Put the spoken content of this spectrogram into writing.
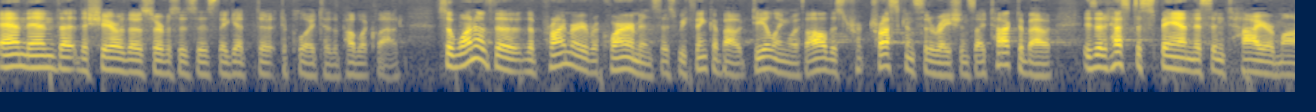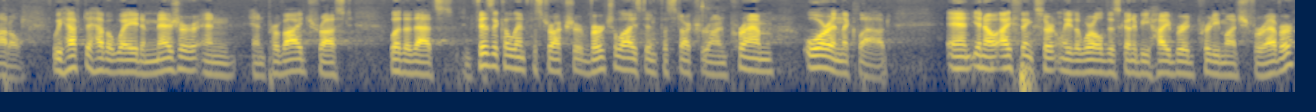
and then the, the share of those services as they get de- deployed to the public cloud. So, one of the, the primary requirements as we think about dealing with all this tr- trust considerations I talked about is that it has to span this entire model. We have to have a way to measure and, and provide trust, whether that's in physical infrastructure, virtualized infrastructure on prem, or in the cloud. And, you know, I think certainly the world is going to be hybrid pretty much forever.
